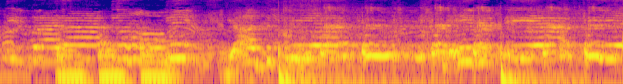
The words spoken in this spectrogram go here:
की बारातों में याद किया की मेरे पिया की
